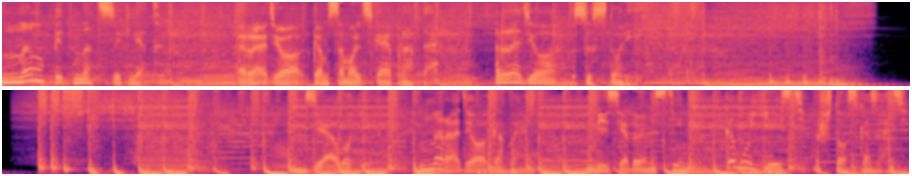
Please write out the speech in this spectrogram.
Нам 15 лет. Радио «Комсомольская правда». Радио с историей. Диалоги на Радио КП. Беседуем с теми, кому есть что сказать.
